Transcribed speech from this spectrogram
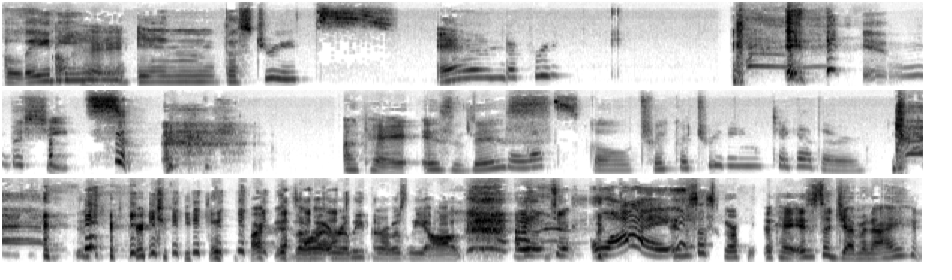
A lady Okay. in the streets and a freak in the sheets. Okay, is this Let's go trick or treating together. trick-or-treating part is what really throws me off. The trick- Why? Is this a Scorpio? Okay, is this a Gemini?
